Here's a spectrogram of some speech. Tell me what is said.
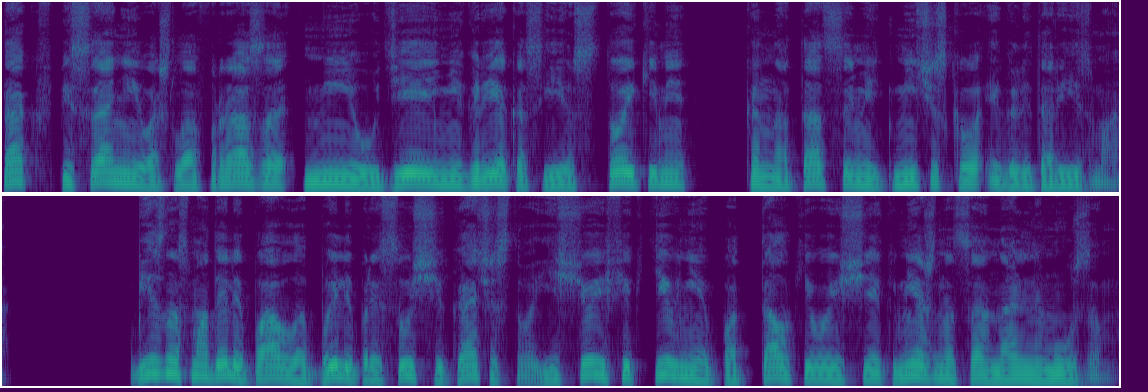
Так в Писании вошла фраза «ни иудея, ни грека» с ее стойкими коннотациями этнического эгалитаризма. Бизнес-модели Павла были присущи качества, еще эффективнее подталкивающие к межнациональным узам.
